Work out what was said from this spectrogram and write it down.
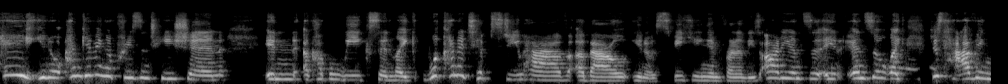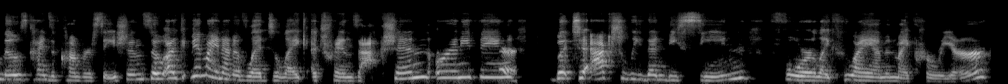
hey you know i'm giving a presentation in a couple weeks and like what kind of tips do you have about you know speaking in front of these audiences? And, and so like just having those kinds of conversations. So like it might not have led to like a transaction or anything sure but to actually then be seen for like who I am in my career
